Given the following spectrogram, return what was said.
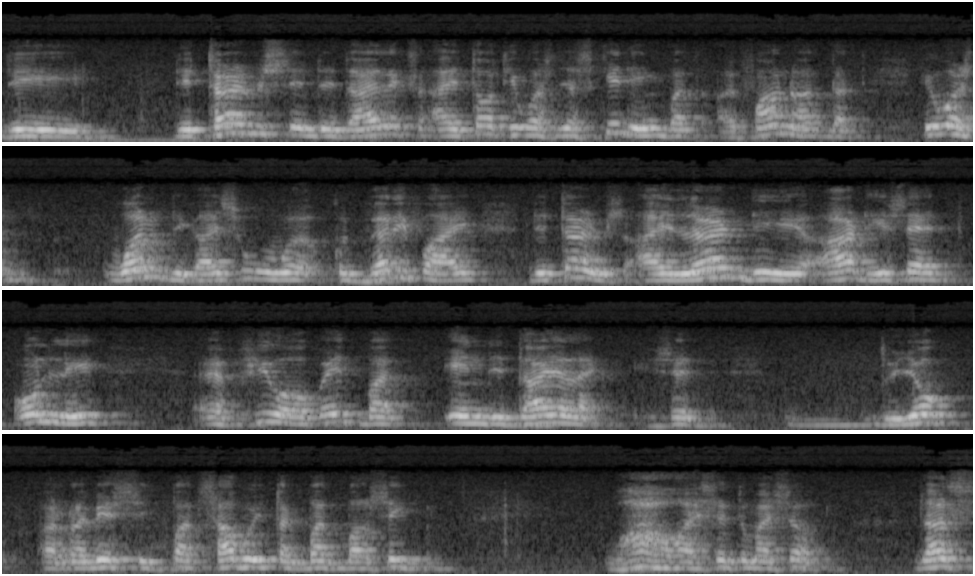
the the terms in the dialects, I thought he was just kidding, but I found out that he was one of the guys who uh, could verify the terms. I learned the art, he said, only a few of it, but in the dialect. He said, Duyok, Arabes, Sigpat, Saboy, Tagbat, Balsig. Wow, I said to myself, that's,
